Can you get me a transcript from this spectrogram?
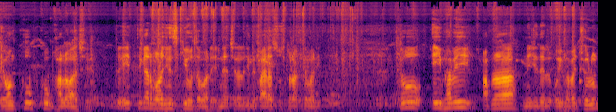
এবং খুব খুব ভালো আছে। তো এর থেকে আর বড় জিনিস কী হতে পারে? ন্যাচারালি যদি পায়রা সুস্থ রাখতে পারি। তো এইভাবেই আপনারা নিজেদের ওইভাবে চলুন।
